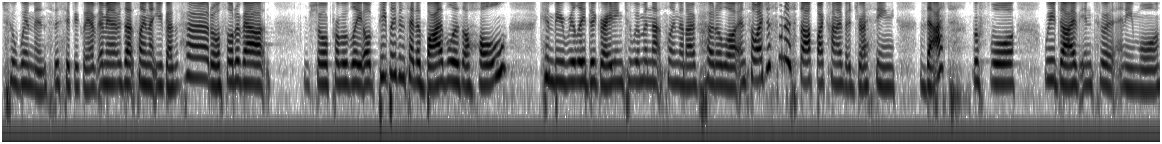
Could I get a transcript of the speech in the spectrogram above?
to women specifically. I mean, is that something that you guys have heard or thought about? I'm sure probably, or people even say the Bible as a whole can be really degrading to women. That's something that I've heard a lot. And so I just want to start by kind of addressing that before we dive into it anymore.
